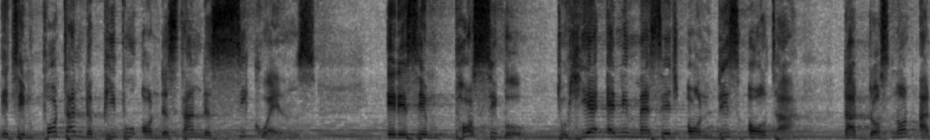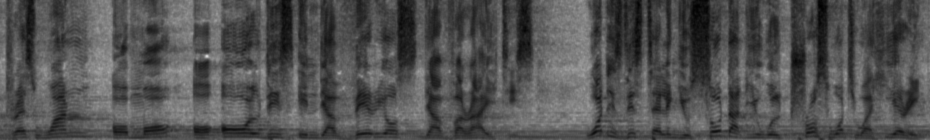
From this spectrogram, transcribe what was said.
It's important the people understand the sequence. It is impossible to hear any message on this altar that does not address one or more or all these in their various, their varieties. What is this telling you? So that you will trust what you are hearing.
